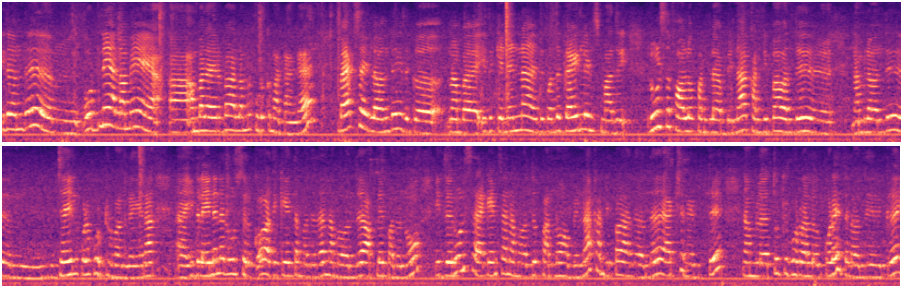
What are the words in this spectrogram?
இது வந்து உடனே எல்லாமே ஐம்பதாயிரம் ரூபாய் எல்லாமே கொடுக்க மாட்டாங்க. பேக் சைடில் வந்து இதுக்கு நம்ம இதுக்கு என்னென்ன இதுக்கு வந்து கைட்லைன்ஸ் மாதிரி ரூல்ஸை ஃபாலோ பண்ணல அப்படின்னா கண்டிப்பாக வந்து நம்மளை வந்து ஜெயில் கூட போட்டுருவாங்க. ஏன்னா இதில் என்னென்ன ரூல்ஸ் இருக்கோ அதுக்கேற்ற மாதிரி தான் நம்ம வந்து அப்ளை பண்ணணும். இது ரூல்ஸ் அகேன்ஸ்டாக நம்ம வந்து பண்ணோம் அப்படின்னா கண்டிப்பாக அதை வந்து ஆக்ஷன் எடுத்து நம்மளை தூக்கி போடுற அளவுக்கு கூட இதில் வந்து இருக்குது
